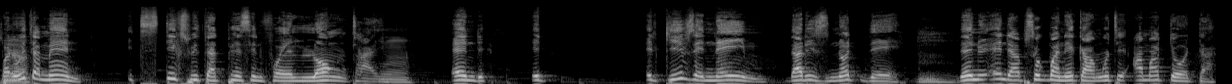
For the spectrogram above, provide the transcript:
But with a man, it sticks with that person for a long time. Hmm. And it it gives a name that is not there. Hmm. Then you end up sokuba negama ukuthi amadoda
